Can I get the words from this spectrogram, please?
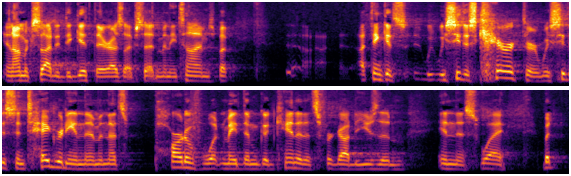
and I'm excited to get there, as I've said many times. But I think it's we, we see this character, we see this integrity in them, and that's part of what made them good candidates for God to use them in this way. But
